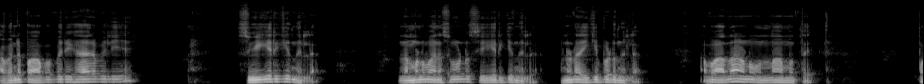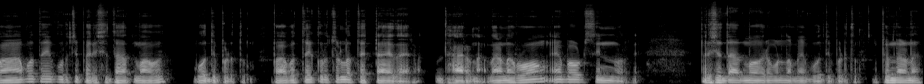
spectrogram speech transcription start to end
അവന്റെ പാപപരിഹാര ബലിയെ സ്വീകരിക്കുന്നില്ല. നമ്മൾ മനസ്സുകൊണ്ട് സ്വീകരിക്കുന്നില്ല. അവനോട് ഐക്യപ്പെടുന്നില്ല. അപ്പോൾ അതാണ് ഒന്നാമത്തെ. പാപത്തെക്കുറിച്ച് പരിശുദ്ധാത്മാവ് ബോധ്യപ്പെടുത്തും. പാപത്തെക്കുറിച്ചുള്ള തെറ്റായ ധാര ധാരണ. അതാണ് റോങ് അബൌട്ട് സിൻ എന്ന് പറഞ്ഞ് പരിശുദ്ധാത്മാവ് വരുമ്പോൾ നമ്മെ ബോധ്യപ്പെടുത്തും. ഇപ്പം എന്താണ്?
